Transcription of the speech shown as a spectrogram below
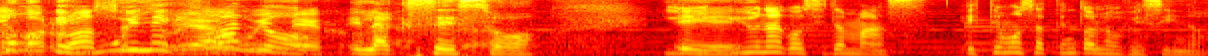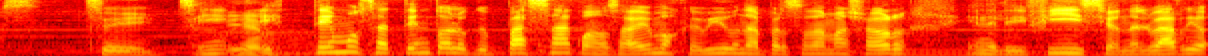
como que es muy lejano muy lejos. el acceso. Y, Eh, y una cosita más, estemos atentos a los vecinos. Sí. Estemos atentos a lo que pasa cuando sabemos que vive una persona mayor en el edificio, en el barrio,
